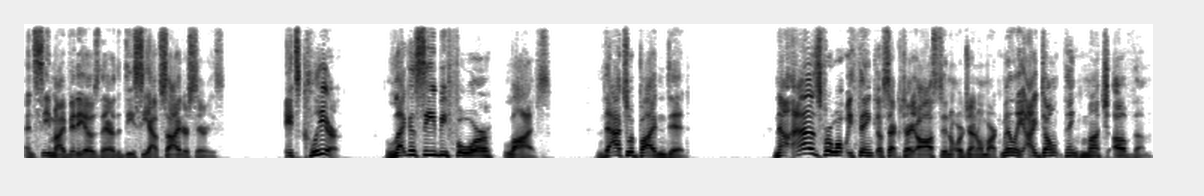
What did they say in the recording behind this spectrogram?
and see my videos there, the DC Outsider series. It's clear legacy before lives. That's what Biden did. Now, as for what we think of Secretary Austin or General Mark Milley, I don't think much of them.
